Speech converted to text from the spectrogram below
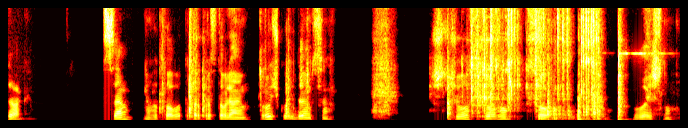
Так. Все, готово. Тепер приставляємо ручку і дивимося, що з цього всього вийшло.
